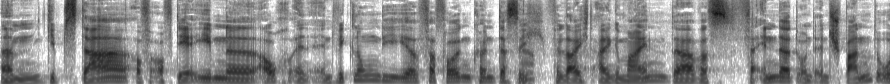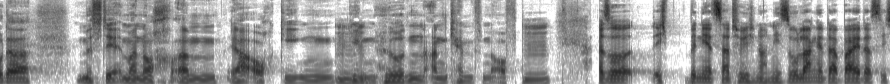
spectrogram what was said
Ähm, Gibt es da auf, auf der Ebene auch Entwicklungen, die ihr verfolgen könnt, dass sich ja. vielleicht allgemein da was verändert und entspannt oder müsst ihr immer noch ähm, ja auch gegen, mhm. gegen Hürden ankämpfen oft? Mhm. Also ich bin jetzt natürlich noch nicht so lange dabei, dass ich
